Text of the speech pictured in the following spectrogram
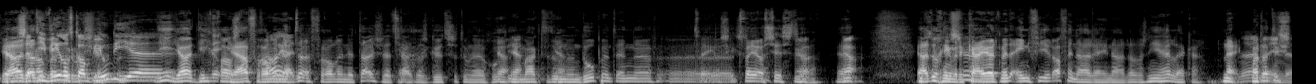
Die Ja, dat die wereldkampioen? Die, eh, Die, ja, die de- gast. Ja, vooral, Oh, in ja, de, vooral in de thuiswedstrijd was Gutsen toen heel goed. Ja. Die maakte toen Ja. een doelpunt en eh, eh, Twee twee assists. assists. ja. Ja. Ja. Ja. Ja. Dus toen gingen we eh, keihard met 1-4 af in de arena. Dat was niet heel lekker. Nee, Nee, maar dat is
